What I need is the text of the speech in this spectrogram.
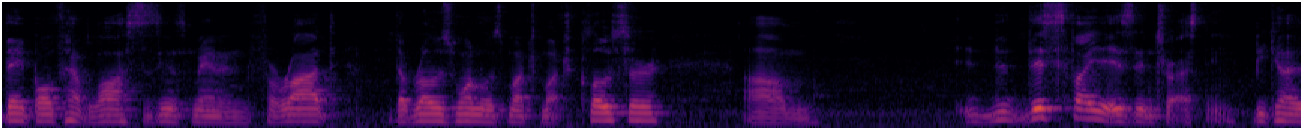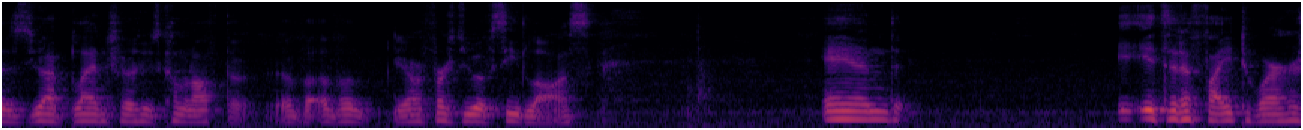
they both have losses against Manon Fiorot. The Rose one was much much closer. Um, th- this fight is interesting because you have Blanchfield who's coming off the of, of a, you know, her first UFC loss, and it's in a fight where her,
